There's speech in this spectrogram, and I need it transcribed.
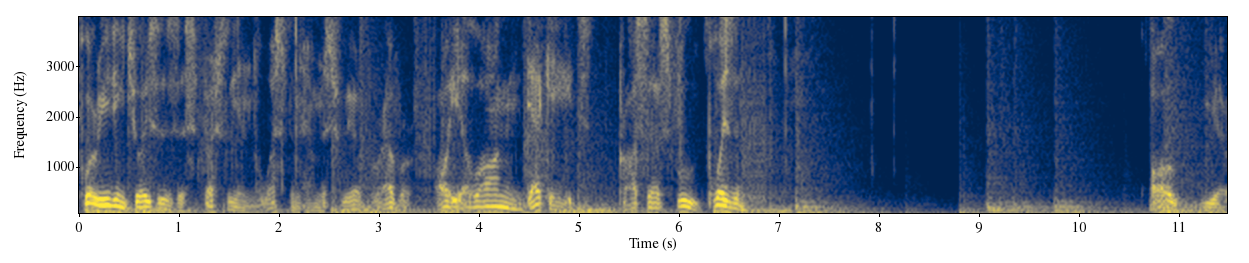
Poor eating choices, especially in the Western Hemisphere, forever, all year long decades. Processed food, poison. All year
